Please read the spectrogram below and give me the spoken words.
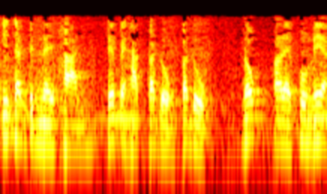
ที่ท่านเป็นในายพรานเพื่อไปหักกระดูกกระดูก นกอะไรพวกเนี้ย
